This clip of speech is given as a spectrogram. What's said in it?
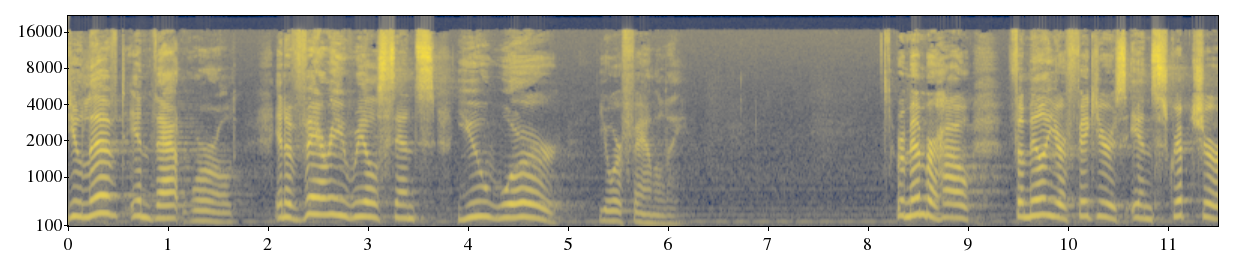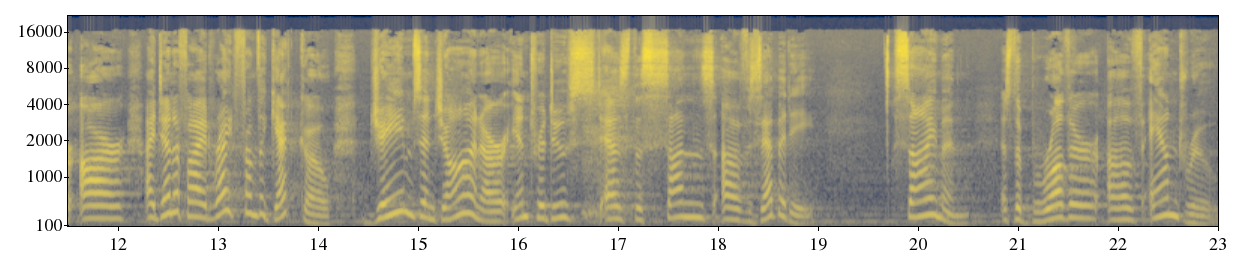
you lived in that world, in a very real sense, you were your family. Remember how familiar figures in Scripture are identified right from the get go. James and John are introduced as the sons of Zebedee, Simon as the brother of Andrew,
